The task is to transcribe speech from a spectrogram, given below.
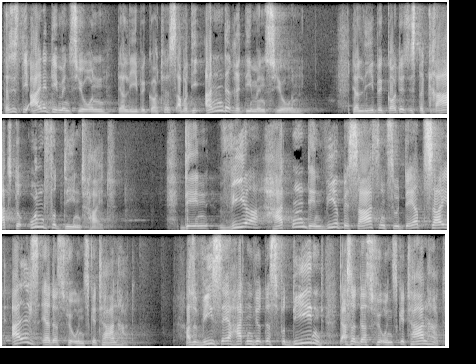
Das ist die eine Dimension der Liebe Gottes, aber die andere Dimension der Liebe Gottes ist der Grad der Unverdientheit, den wir hatten, den wir besaßen zu der Zeit, als er das für uns getan hat. Also wie sehr hatten wir das verdient, dass er das für uns getan hat?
